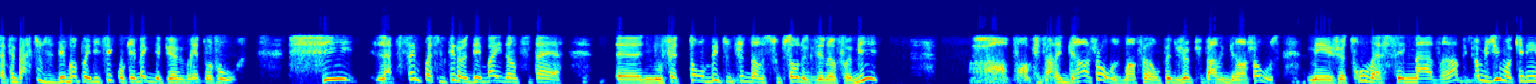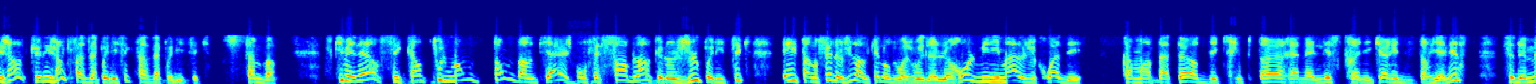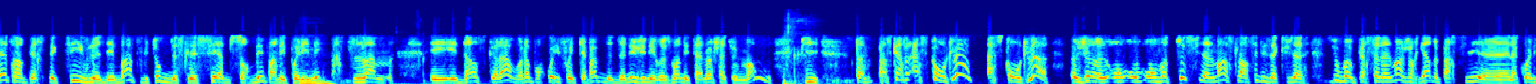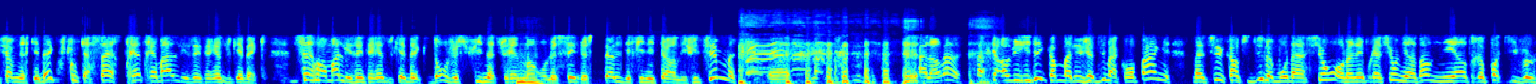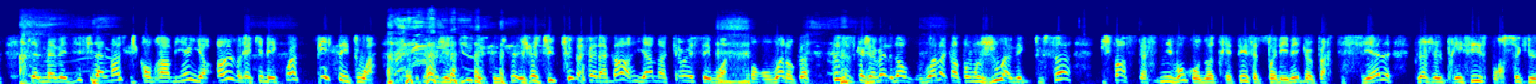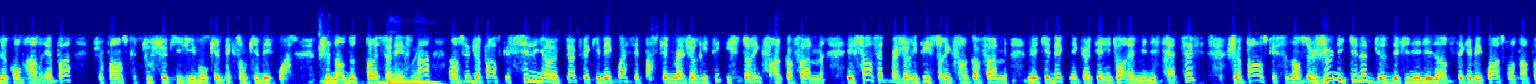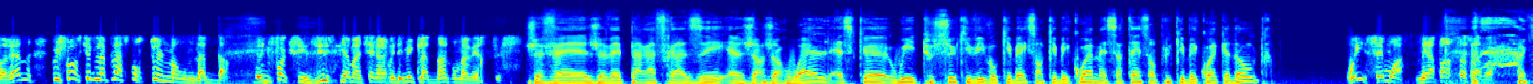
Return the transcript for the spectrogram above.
ça fait partie du débat politique au Québec depuis à peu près toujours. Si la simple possibilité d'un débat identitaire euh, nous fait tomber tout de suite dans le soupçon de xénophobie, oh, on pourra plus parler de grand-chose, mais enfin, on peut déjà plus parler de grand-chose. Mais je trouve assez navrant. Puis comme je dis, moi, que les gens, que les gens qui fassent de la politique fassent de la politique. Ça me va. Ce qui m'énerve, c'est quand tout le monde tombe dans le piège, qu'on fait semblant que le jeu politique est en fait le jeu dans lequel on doit jouer. le rôle minimal, je crois, des, commentateurs, décrypteurs, analystes, chroniqueurs, éditorialistes, c'est de mettre en perspective le débat plutôt que de se laisser absorber par des polémiques hmm. partisanes. Et, dans ce cas-là, voilà pourquoi il faut être capable de donner généreusement des taloches à tout le monde. Puis parce qu'à ce compte-là, à ce compte-là, on, on, va tous finalement se lancer des accusations. Personnellement, je regarde le parti euh, la coalition Avenir Québec, je trouve qu'elle sert très très mal les intérêts du Québec. Sert vraiment mal les intérêts du Québec, dont je suis naturellement, hmm. on le sait, le seul définiteur légitime. Euh, alors là, parce qu'en vérité, sais, comme m'a déjà dit ma compagne, Mathieu, quand tu dis le mot nation, on a l'impression d'y entendre n'y entre pas qui veut. Puis elle m'avait dit finalement, si je comprends bien, il y a un vrai Québécois, puis c'est toi. je, dis, je suis tout à fait d'accord, il y en a qu'un et c'est moi. Bon, on voit donc là, c'est ce que j'avais. Donc voilà, quand on joue avec tout ça, puis je pense que c'est à ce niveau qu'on doit traiter cette polémique un peu artificielle. Puis là, je le précise pour ceux qui ne le comprendraient pas, je pense que tous ceux qui vivent au Québec sont québécois. Je n'en doute pas un seul Ben instant. oui. Ensuite, je pense que s'il y a un peuple québécois, c'est parce qu'il y a une majorité historique francophone. Et sans cette majorité historique francophone, le Québec n'est qu'un territoire administratif. Je pense que c'est dans ce jeu d'équilibre que se définit l'identité québécoise contemporaine. Puis je pense qu'il y a de la place pour tout le monde là-dedans. Une fois que c'est dit, s'il y a matière à polémique là-dedans, qu'on m'avertisse. Je vais, je vais paraphraser euh, George Orwell. Est-ce que, oui, tous ceux qui vivent au Québec sont québécois, mais certains sont plus québécois que d'autres? Oui, c'est moi. Mais à part ça, ça va.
